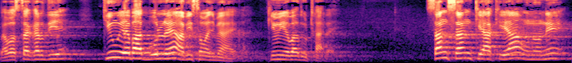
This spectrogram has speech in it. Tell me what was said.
व्यवस्था कर दिए। क्यों ये बात बोल रहे हैं? अभी समझ में आएगा। क्यों ये बात उठा रहे संग संग क्या किया? उन्होंने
